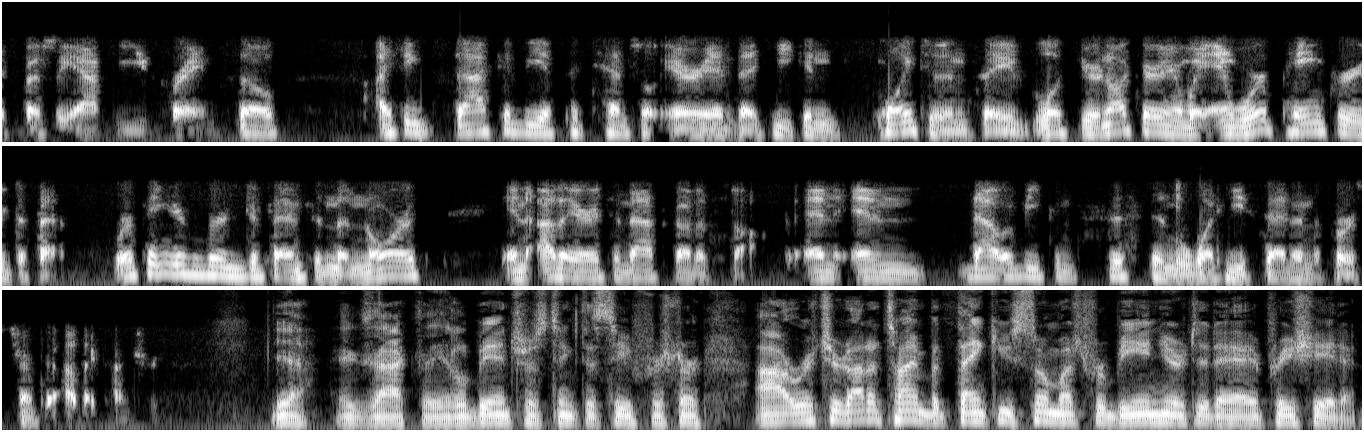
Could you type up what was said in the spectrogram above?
especially after Ukraine. So I think that could be a potential area that he can point to and say, look, you're not carrying away, and we're paying for your defense. We're paying for your defense in the north, in other areas, and that's got to stop. And and that would be consistent with what he said in the first term to other countries. Yeah, exactly. It'll be interesting to see for sure. Uh, Richard, out of time, but thank you so much for being here today. I appreciate it.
